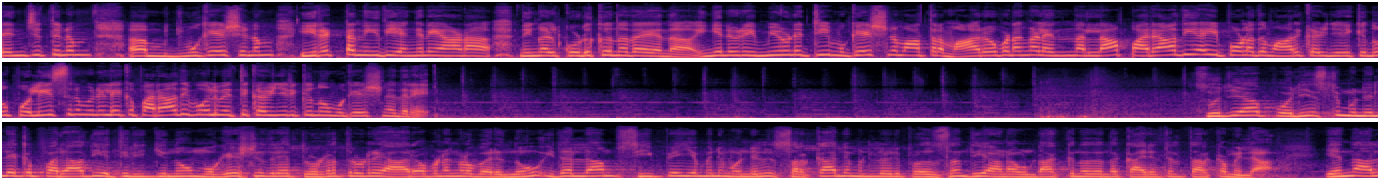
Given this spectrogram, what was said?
രഞ്ജിത്തിനും മുകേഷിനും ഇരട്ട നീതി എങ്ങനെയാണ് നിങ്ങൾ കൊടുക്കുന്നത് എന്ന്. ഇങ്ങനെ ഒരു ഇമ്മ്യൂണിറ്റി മുകേഷിന് മാത്രം. ആരോപണങ്ങൾ എന്നല്ല പരാതിയായി ഇപ്പോൾ അത് മാറിക്കഴിഞ്ഞിരിക്കുന്നു. പോലീസിന് മുന്നിലേക്ക് പരാതി പോലും എത്തിക്കഴിഞ്ഞിരിക്കുന്നു. മുകേഷിനെതിരെ സുജയ പോലീസിന് മുന്നിലേക്ക് പരാതി എത്തിയിരിക്കുന്നു. മുകേഷിനെതിരെ തുടർ തുടരെ ആരോപണങ്ങൾ വരുന്നു. ഇതെല്ലാം സി പി ഐ എമ്മിന് മുന്നിൽ സർക്കാരിന് മുന്നിൽ ഒരു പ്രതിസന്ധിയാണ് ഉണ്ടാക്കുന്നതെന്ന കാര്യത്തിൽ തർക്കമില്ല. എന്നാൽ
